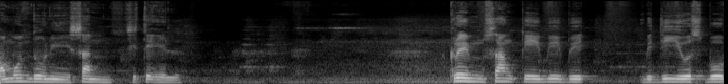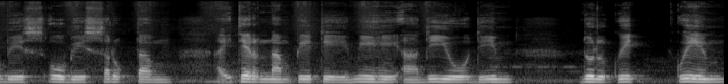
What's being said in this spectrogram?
pamundo ni San Sitiel Crem Sancti Bibit Bidius Bobis Obis Saruktam Aeternam Piti Mihi a Dio Dim Dulquit Quim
